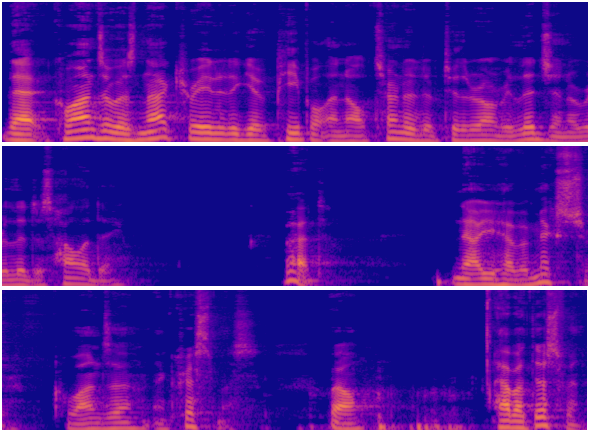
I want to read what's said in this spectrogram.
that Kwanzaa was not created to give people an alternative to their own religion or religious holiday. But now you have a mixture Kwanzaa and Christmas. Well, how about this one?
